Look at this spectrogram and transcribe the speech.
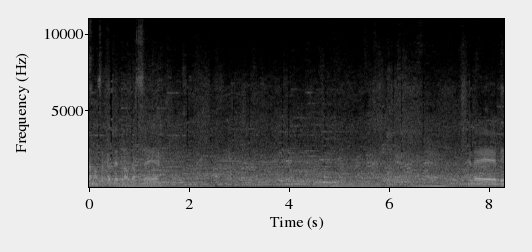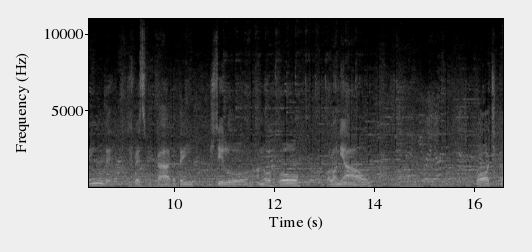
Essa nossa Catedral da Sé. Ela é bem diversificada, tem estilo Nouveau, colonial, gótica.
